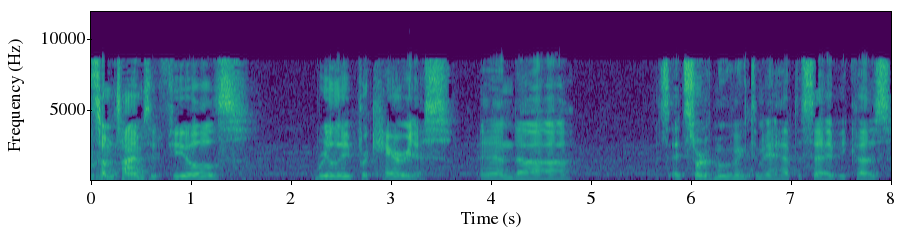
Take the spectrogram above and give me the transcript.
sometimes it feels really precarious, and uh, it's, it's sort of moving to me, I have to say, because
